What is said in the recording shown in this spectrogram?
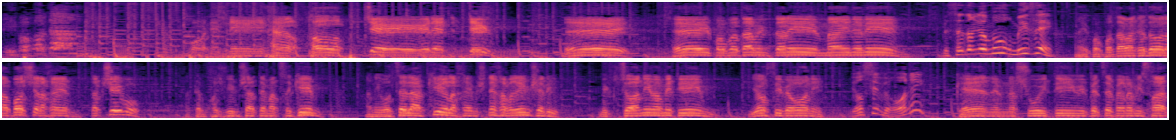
היפופוטם! היי, היי, היפופוטמים קטנים, מה העניינים? בסדר גמור, מי זה? ההיפופוטם הגדול, הבוס שלכם, תקשיבו! אתם חושבים שאתם מצחיקים? אני רוצה להכיר לכם שני חברים שלי, מקצוענים אמיתיים, יוסי ורוני. יוסי ורוני? כן, הם נשרו איתי מבית ספר למשחק.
